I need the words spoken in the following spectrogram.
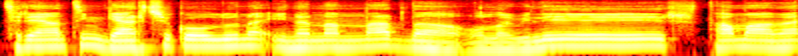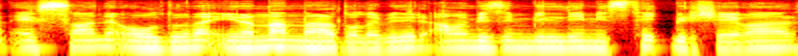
Treant'in gerçek olduğuna inananlar da olabilir. Tamamen efsane olduğuna inananlar da olabilir. Ama bizim bildiğimiz tek bir şey var.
